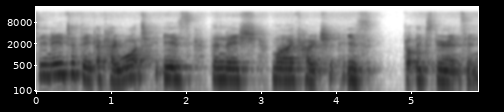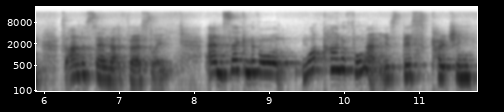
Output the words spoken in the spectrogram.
So you need to think, okay, what is the niche my coach is got the experience in? So understand that firstly. And second of all, what kind of format is this coaching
